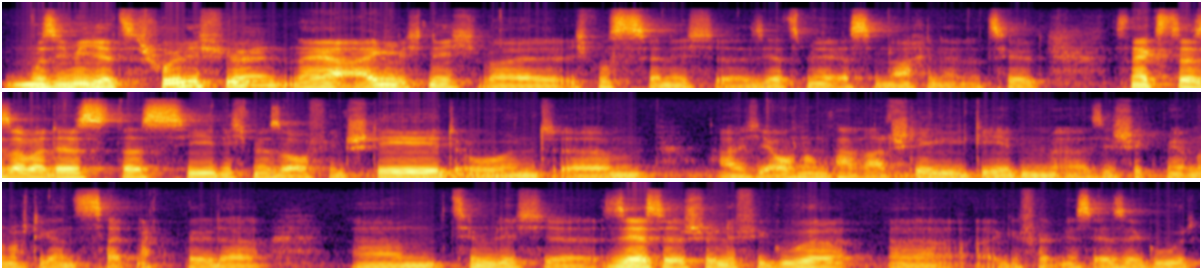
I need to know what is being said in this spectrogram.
muss ich mich jetzt schuldig fühlen? Naja, eigentlich nicht, weil ich wusste es ja nicht. Äh, sie hat es mir erst im Nachhinein erzählt. Das nächste ist aber das, dass sie nicht mehr so auf ihn steht und ähm, habe ich ihr auch noch ein paar Ratschläge gegeben. Äh, sie schickt mir immer noch die ganze Zeit Nacktbilder. Ähm, ziemlich äh, sehr, sehr schöne Figur, äh, gefällt mir sehr, sehr gut.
